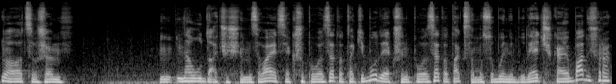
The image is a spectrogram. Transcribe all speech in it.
Ну, але це вже на удачу, що називається. Якщо повезе, то так і буде. Якщо не повезе, то так само собою не буде. Я чекаю Баджера,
